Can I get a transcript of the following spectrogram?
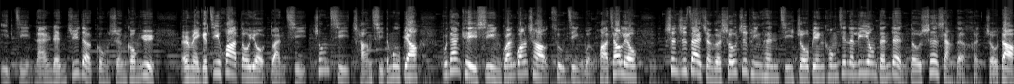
以及南人居的共生公寓。而每个计划都有短期、中期、长期的目标，不但可以吸引观光潮、促进文化交流，甚至在整个收支平衡及周边空间的利用等等，都设想得很周到。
